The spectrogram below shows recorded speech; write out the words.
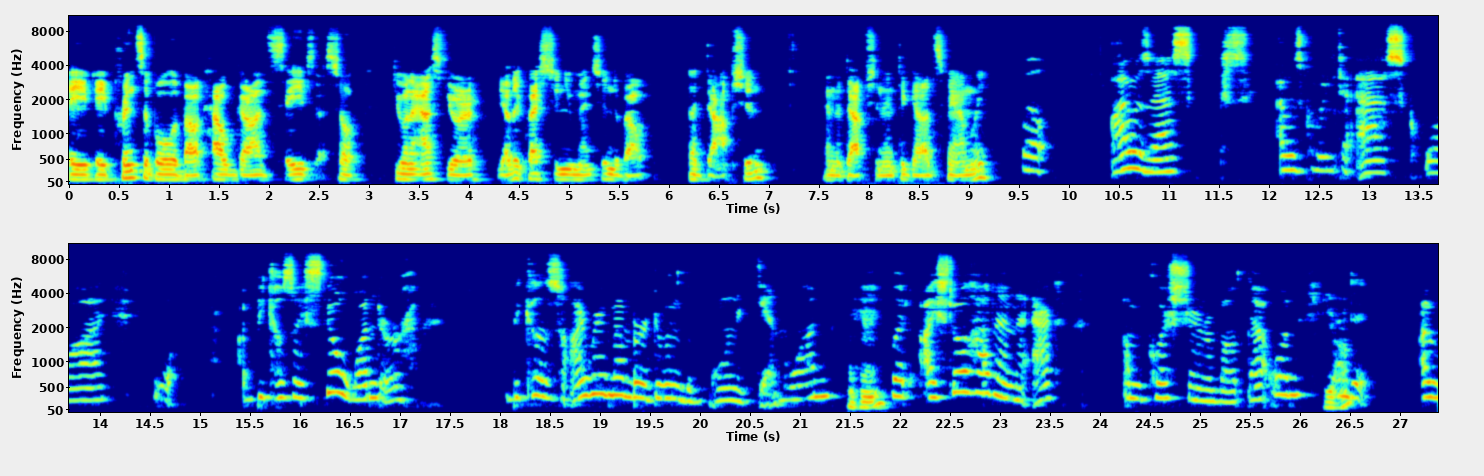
a, a principle about how God saves us. So, do you want to ask your the other question you mentioned about adoption and adoption into God's family? Well, I was asked. I was going to ask why, because I still wonder. Because I remember doing the born again one, mm-hmm. but I still had an act, um question about that one, Yeah. and it, I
